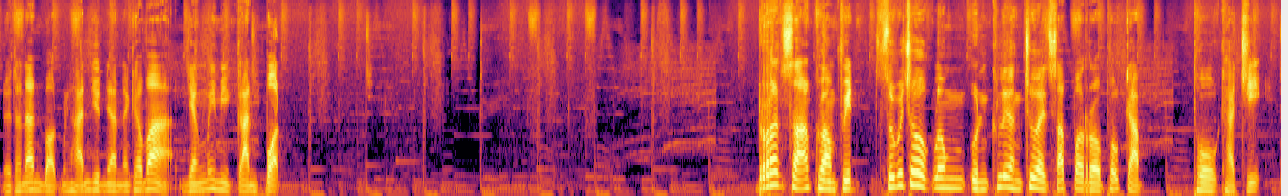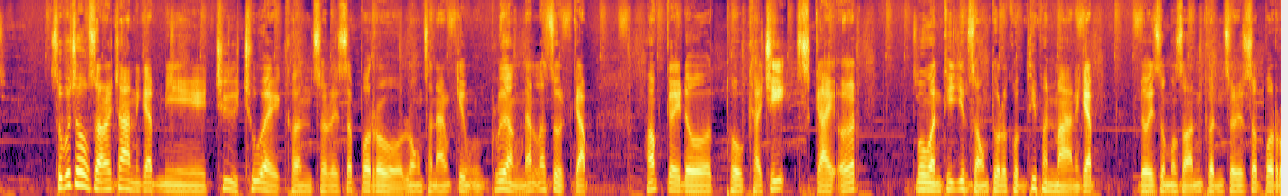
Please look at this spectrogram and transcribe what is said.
โดยทางด้านบอร์ดบริหารยืนยันนะครับว่ายังไม่มีการปลดรักษาความฟิตสุวิโชคลงอุ่นเครื่องช่วยซัปโปโรพบกับโทคาชิ สุภโชคสารชาตินะครับมีชื่อช่วยคอนเซเรซัปโปโรลงสนามเกมอุ่นเครื่องนัดล่าสุดกับฮอกไกโดโทคาชิสกายเอิร์ธเมื่อวันที่ 22ตุลาคมที่ผ่านมานะครับ โดยสโมสรคอนเซเรซัปโปโร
